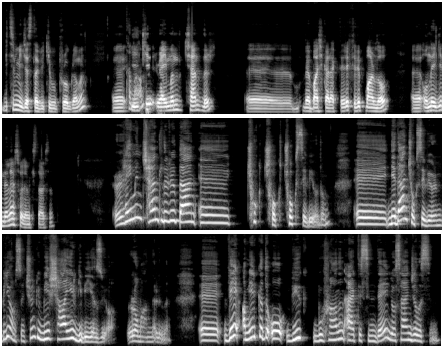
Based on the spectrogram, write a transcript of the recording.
bitirmeyeceğiz tabii ki bu programı. Ee, tamam. İlki Raymond Chandler e, ve baş karakteri Philip Marlowe. E, onunla ilgili neler söylemek istersin? Raymond Chandler'ı ben e, çok çok çok seviyorum. E, neden çok seviyorum biliyor musun? Çünkü bir şair gibi yazıyor romanlarını. E, ve Amerika'da o büyük buhranın ertesinde Los Angeles'ın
